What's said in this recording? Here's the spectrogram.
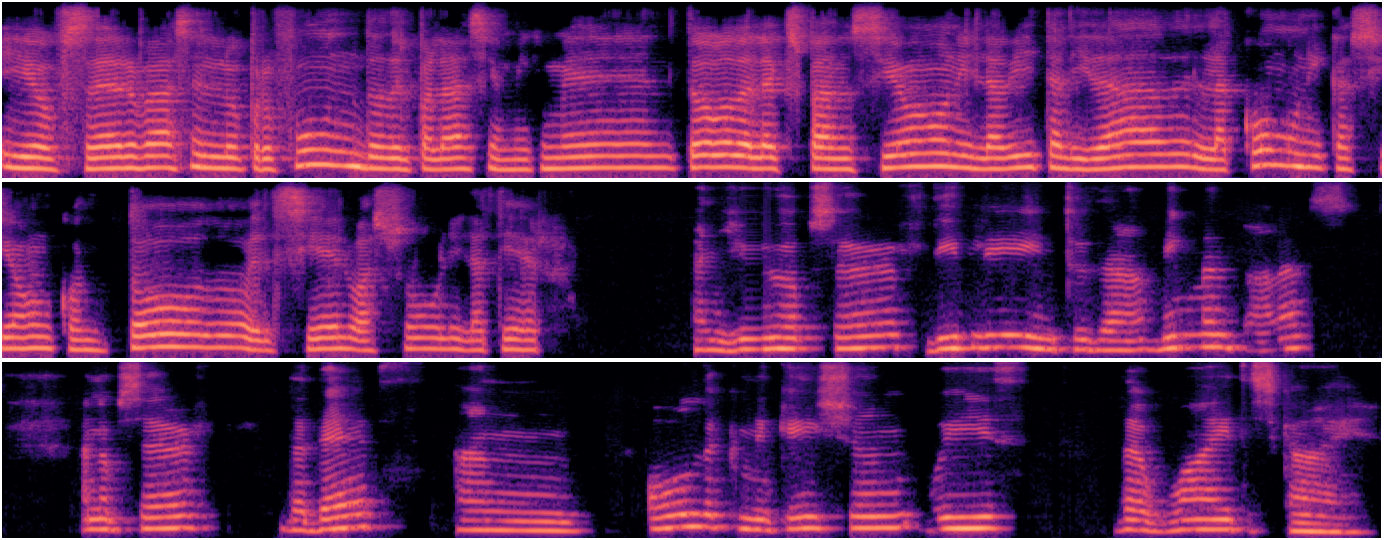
Y observas en lo profundo del Palacio Migmen toda la expansión y la vitalidad, la comunicación con todo el cielo azul y la tierra. And you observe deeply into the Mingmen Palace and observe the depth and all the communication with the white sky.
